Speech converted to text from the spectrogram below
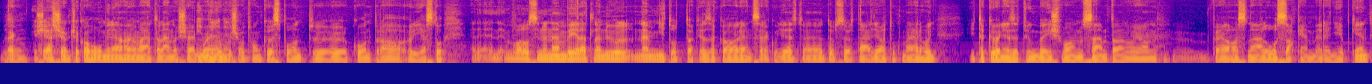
Meg, és ez sem csak a Hóminál, hanem általánosságban Minden. egy okos otthon központ kontra riasztó. Valószínű nem véletlenül nem nyitottak ezek a rendszerek. Ugye ezt többször tárgyaltuk már, hogy itt a környezetünkben is van számtalan olyan felhasználó, szakember egyébként,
